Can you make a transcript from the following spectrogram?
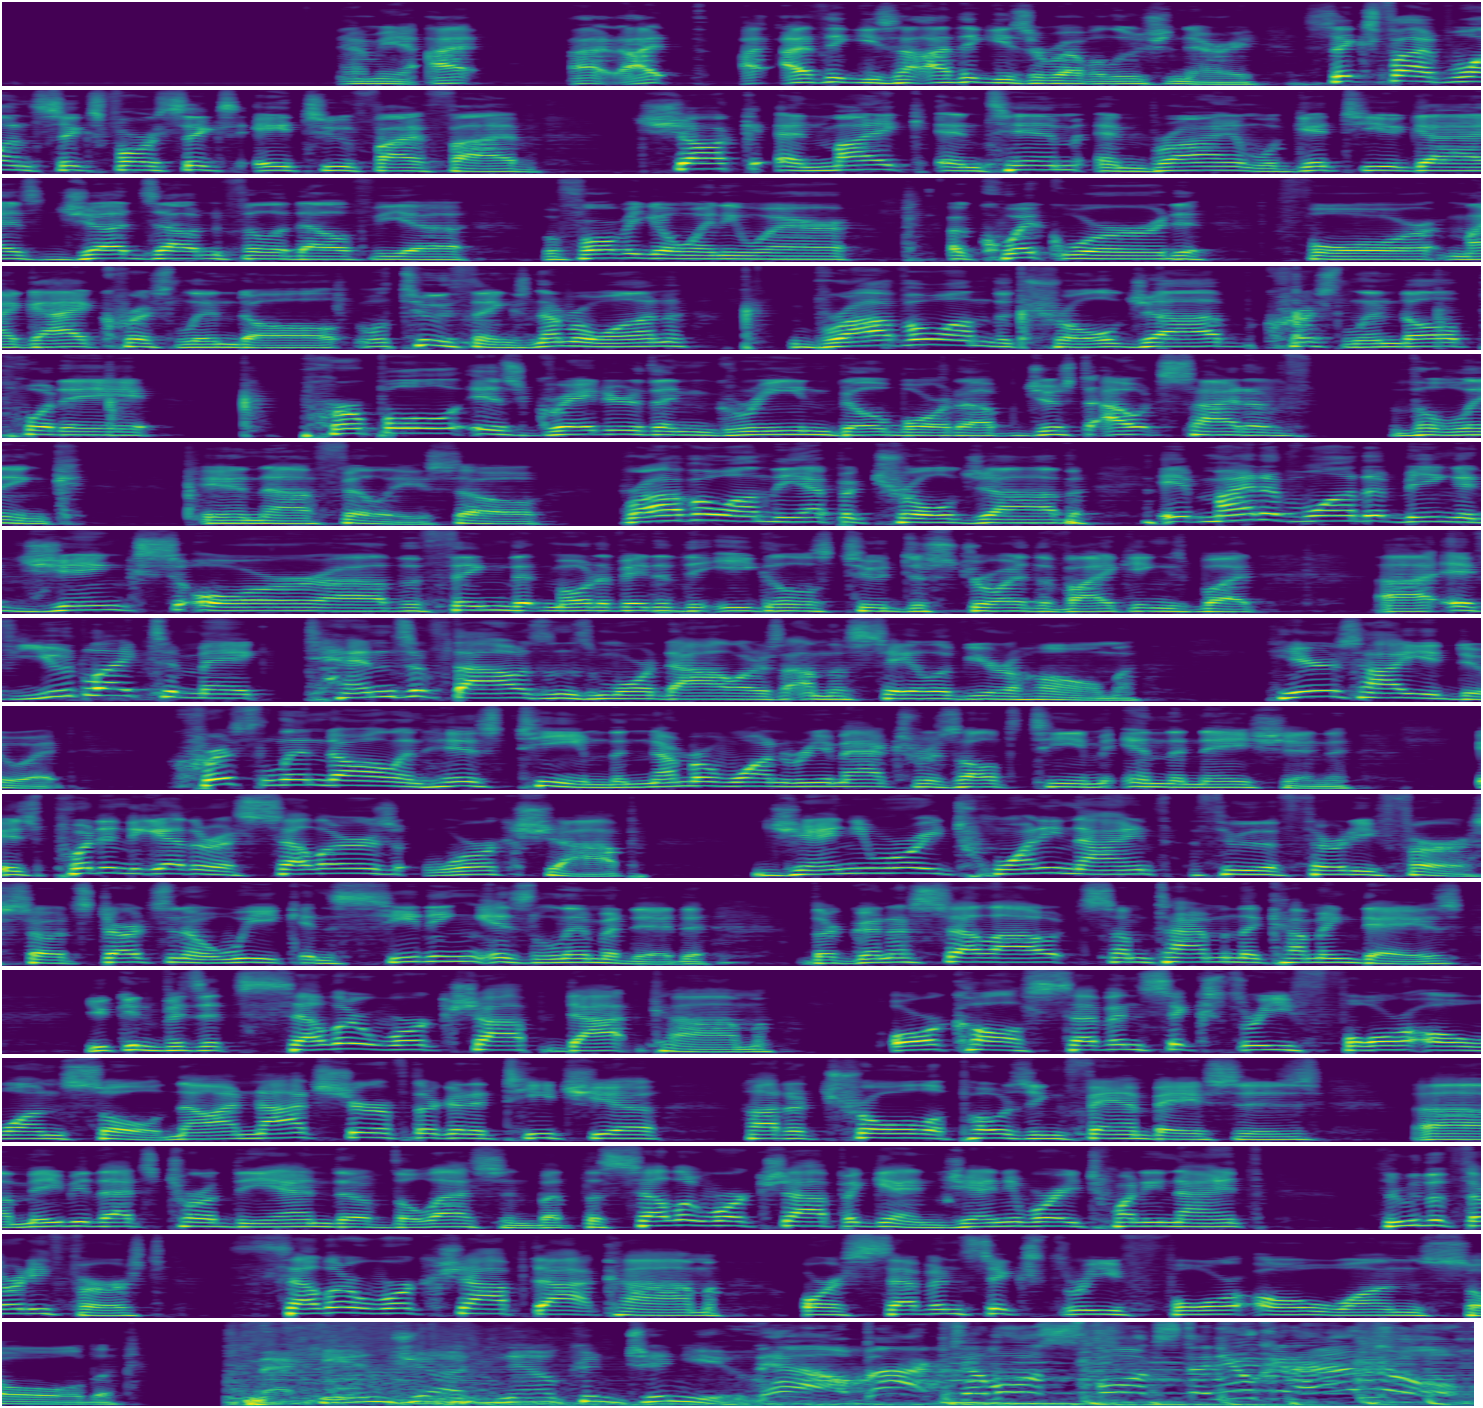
I mean, I. I, I I think he's I think he's a revolutionary. 651-646-8255. Chuck and Mike and Tim and Brian will get to you guys. Judd's out in Philadelphia. Before we go anywhere, a quick word for my guy Chris Lindahl. Well, two things. Number one, bravo on the troll job. Chris Lindahl put a purple is greater than green billboard up just outside of the Linc in uh, Philly. So bravo on the epic troll job. It might have wound up being a jinx or uh, the thing that motivated the Eagles to destroy the Vikings. But uh, if you'd like to make tens of thousands more dollars on the sale of your home, here's how you do it. Chris Lindahl and his team, the number one Remax results team in the nation, is putting together a seller's workshop January 29th through the 31st. So it starts in a week and seating is limited. They're going to sell out sometime in the coming days. You can visit sellerworkshop.com or call 763 401 sold. Now, I'm not sure if they're going to teach you how to troll opposing fan bases. Uh, maybe that's toward the end of the lesson. But the Seller Workshop, again, January 29th through the 31st, sellerworkshop.com or 763 401 sold. Mackey and Judd now continue. Now back to more sports than you can handle.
